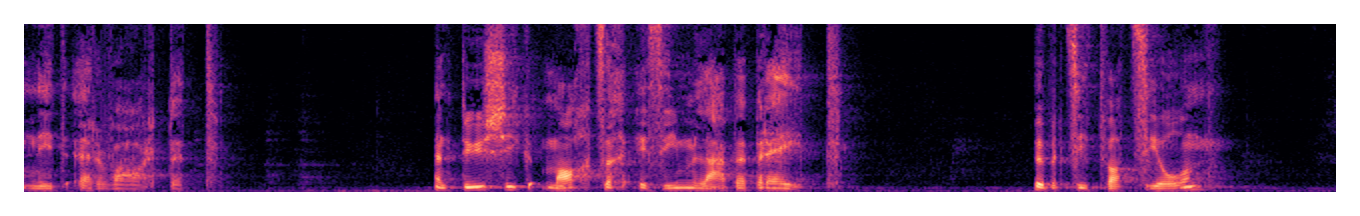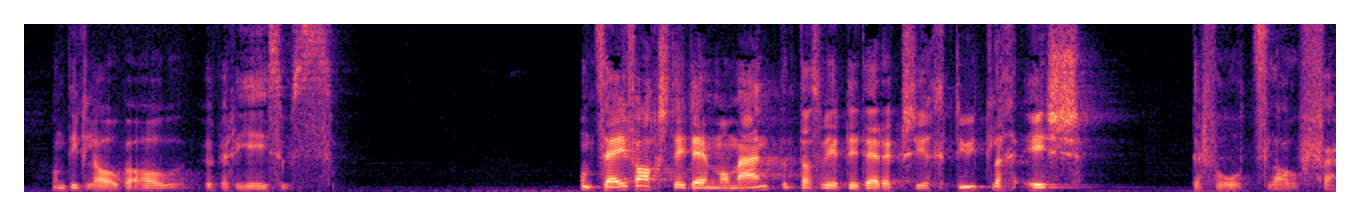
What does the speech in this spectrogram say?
nicht erwartet. Enttäuschung macht sich in seinem Leben breit. Über die Situation und ich glaube auch über Jesus. Und das Einfachste in dem Moment, und das wird in dieser Geschichte deutlich, ist, davon zu laufen.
